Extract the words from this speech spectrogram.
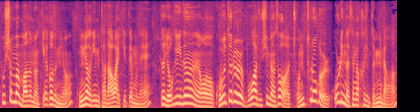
potion만 많으면 깨거든요. 공략은 이미 다 나와 있기 때문에. 그래서 여기는 어, 골드를 모아주시면서 전투력을 올린다 생각하시면 됩니다.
